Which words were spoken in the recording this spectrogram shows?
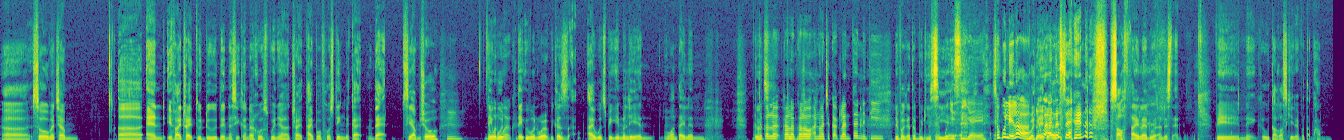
Uh, so macam uh, and if I tried to do the Nasi Kandar host punya try type of hosting dekat that Siam show, Hmm. They It wouldn't would work. they it wouldn't work because I would speak in Malay and Mm. one Thailand. Don't- kalau kalau kalau Anwar cakap Kelantan nanti Dia kata bunyi C bunyi eh. C eh. So boleh lah. Boleh They will lah. understand. South Thailand would understand. Tapi naik ke utara sikit dia pun tak faham.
